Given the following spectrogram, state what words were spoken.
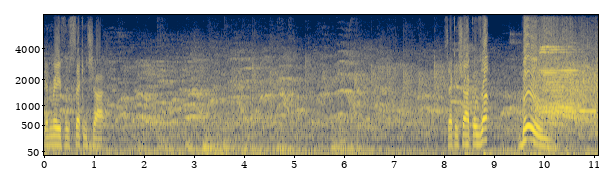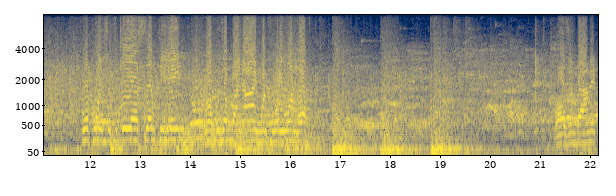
Getting ready for the second shot. Second shot goes up. Boom. Four points for Takia, 17-8. Northwood's up by nine, 141 left. Ball's inbounded.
